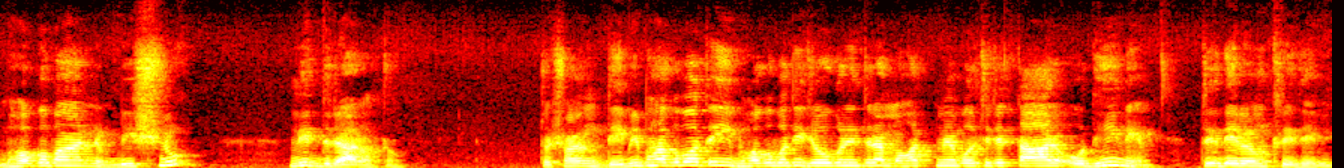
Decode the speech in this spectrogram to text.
ভগবান বিষ্ণু নিদ্রারত। তো স্বয়ং দেবী ভাগবত এই ভগবতী যোগ নিদ্রার মহাত্মে বলছে যে, তার অধীনে ত্রিদেব এবং ত্রিদেবী।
